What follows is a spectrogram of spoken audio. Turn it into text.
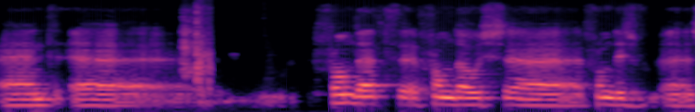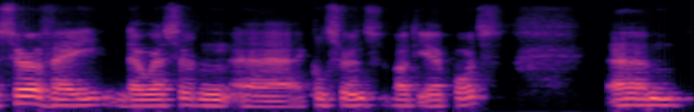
And uh, from that, uh, from those, uh, from this survey, there were certain concerns about the airports. Um,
